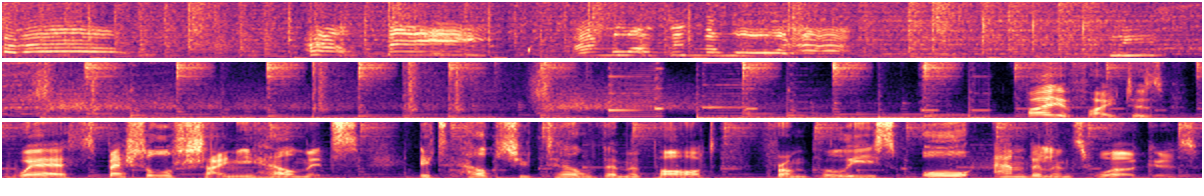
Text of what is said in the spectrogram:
Hello? Help me! I'm lost in the water! Please? Firefighters wear special shiny helmets. It helps you tell them apart from police or ambulance workers.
